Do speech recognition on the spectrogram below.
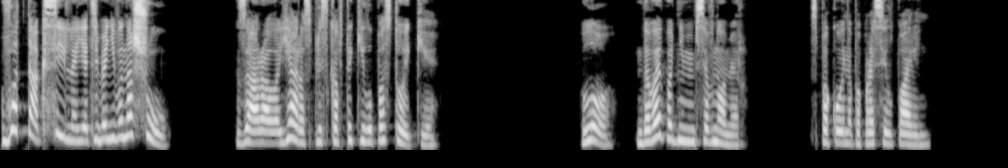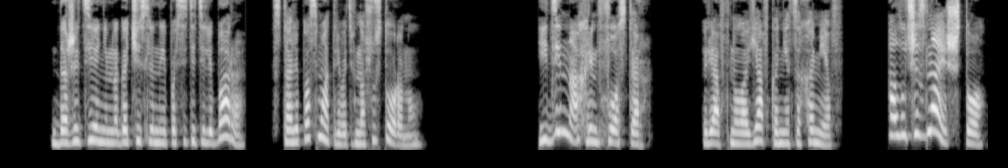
«Вот так сильно я тебя не выношу!» Заорала я, расплескав текилу по стойке. «Ло, давай поднимемся в номер», — спокойно попросил парень. Даже те немногочисленные посетители бара стали посматривать в нашу сторону. «Иди нахрен, Фостер!» — рявкнула я, в конец охамев. «А лучше знаешь что?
